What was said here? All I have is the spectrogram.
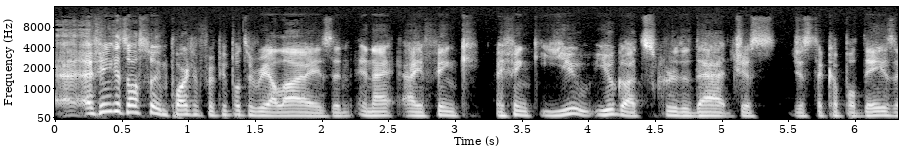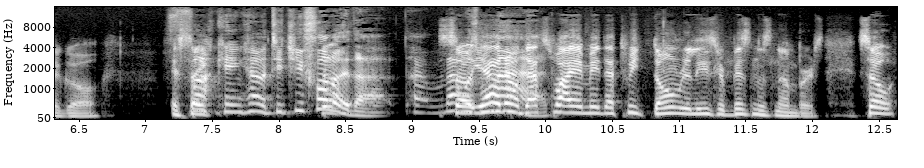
I think it's also important for people to realize, and, and I, I think I think you you got screwed with that just just a couple days ago. It's Fucking like, hell! Did you follow so, that? that, that so yeah, mad. no, that's why I made that tweet. Don't release your business numbers. So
